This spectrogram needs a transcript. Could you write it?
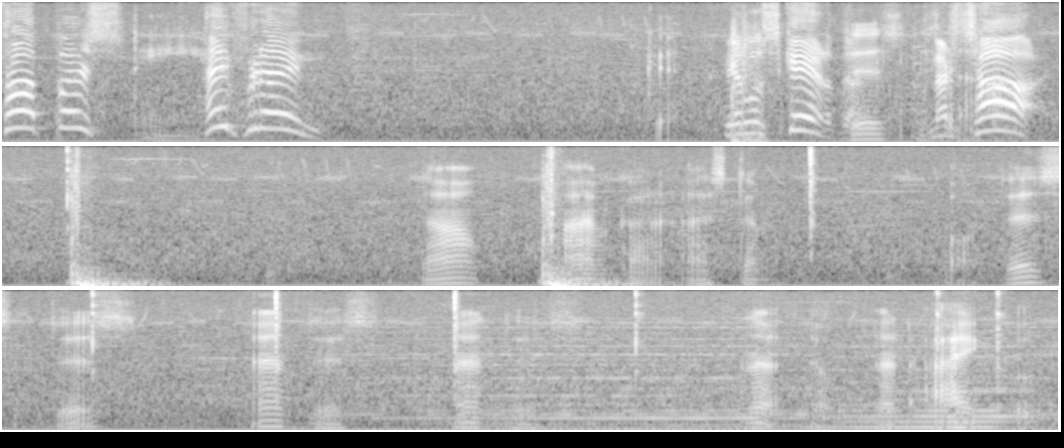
Tropas! Damn. Em frente! Okay. Pela esquerda! Marchar! Now I'm gonna ask them for this, this, and this, and this. No, no, and I will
